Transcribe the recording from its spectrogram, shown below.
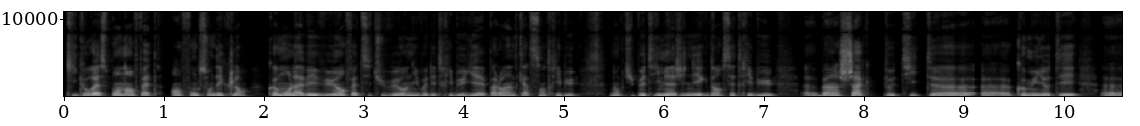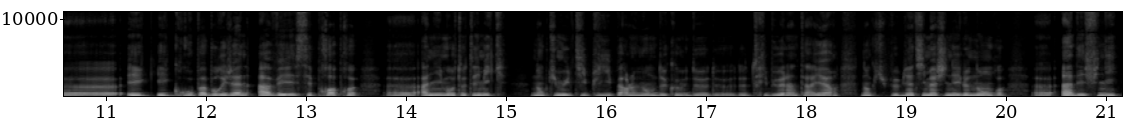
qui correspondent en fait en fonction des clans. Comme on l'avait vu, en fait, si tu veux, au niveau des tribus, il y avait pas loin de 400 tribus. Donc tu peux t'imaginer que dans ces tribus, euh, ben, chaque petite euh, communauté et, et, groupe aborigène avait ses propres animaux totémiques. Donc tu multiplies par le nombre de, tribus à l'intérieur, donc tu peux bien t'imaginer le nombre euh, indéfini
